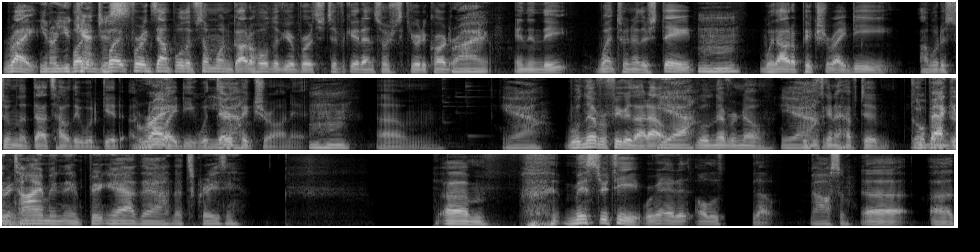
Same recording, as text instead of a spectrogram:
Right. You know, you but, can't just. But for example, if someone got a hold of your birth certificate and social security card, Right. and then they went to another state Mm-hmm. without a picture ID, I would assume that that's how they would get a Right. new ID with their Yeah. Mm-hmm. picture on it. Yeah. We'll never figure that out. Yeah. We'll never know. Yeah. We're just gonna have to Go back in time and, and fig- yeah, yeah, that's crazy. Um, Mr. T, we're gonna edit all those out. Awesome. uh, uh,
